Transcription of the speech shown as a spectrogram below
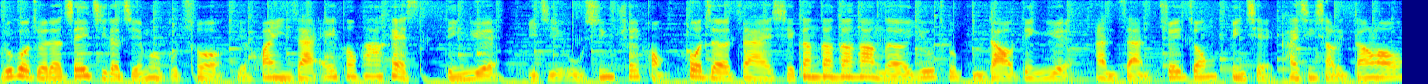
如果觉得这一集的节目不错，也欢迎在 Apple Podcast 订阅以及五星吹捧，或者在斜杠杠杠杠的 YouTube 频道订阅、按赞、追踪，并且开启小铃铛喽。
